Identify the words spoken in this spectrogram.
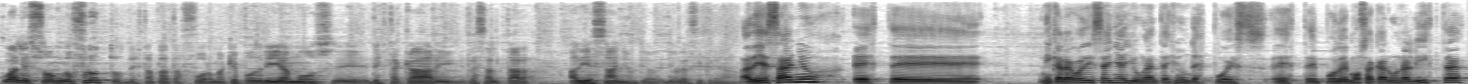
¿cuáles son los frutos de esta plataforma que podríamos eh, destacar y resaltar a 10 años de, haberse creado? A 10 años, este, Nicaragua diseña y un antes y un después. Este, podemos sacar una lista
